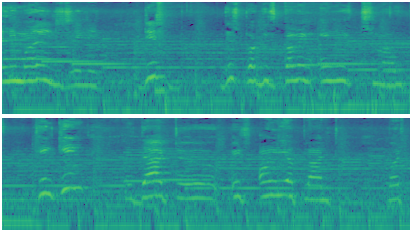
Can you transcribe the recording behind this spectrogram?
animals in it. This this bug is coming in its mouth, thinking that uh, it's only a plant, but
